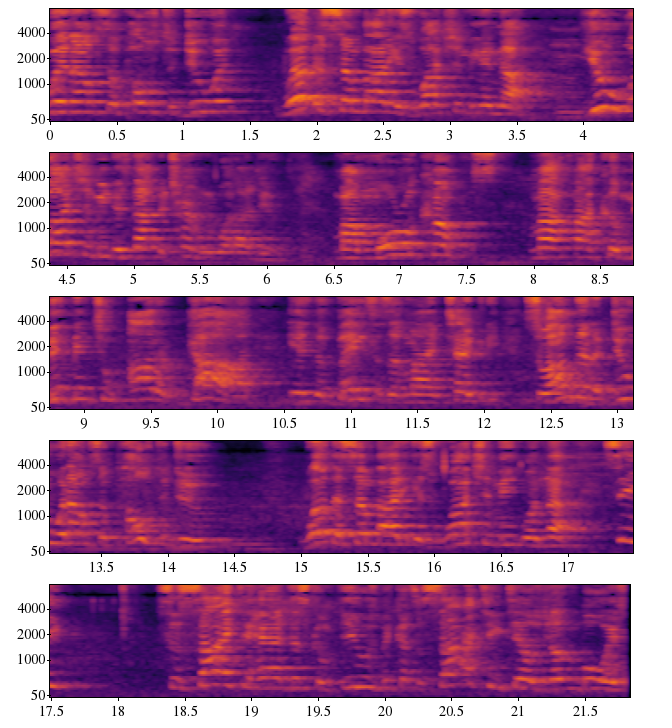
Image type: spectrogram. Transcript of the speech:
when I'm supposed to do it, whether somebody is watching me or not. You watching me does not determine what I do. My moral compass, my, my commitment to honor God is the basis of my integrity. So I'm going to do what I'm supposed to do, whether somebody is watching me or not. See, society has this confused because society tells young boys,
